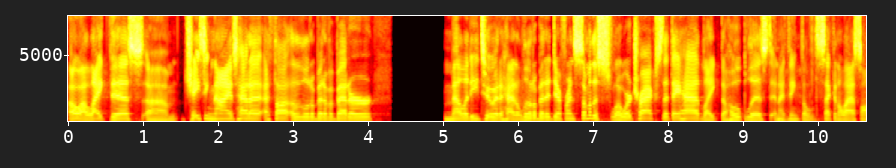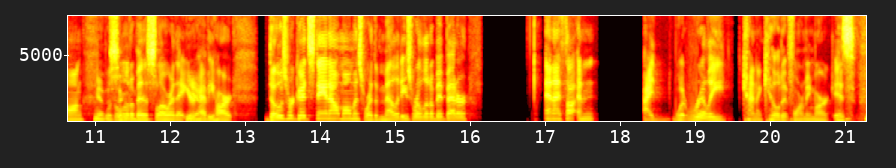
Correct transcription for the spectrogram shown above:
"Oh, I like this." Um, Chasing Knives had a I thought a little bit of a better melody to it. It had a little bit of difference. Some of the slower tracks that they had, like the Hope List, and I think the second to last song Mm-hmm. Yeah, was a little bit slower. That Your Yeah. Heavy Heart, those were good standout moments where the melodies were a little bit better. And I thought, and I what really kind of killed it for me, Mark, is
